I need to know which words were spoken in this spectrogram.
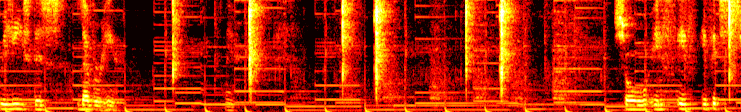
release this lever here. So if if if it's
